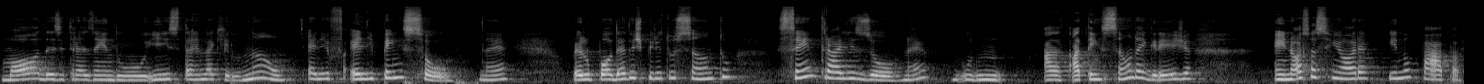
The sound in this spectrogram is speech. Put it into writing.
modas e trazendo isso, trazendo aquilo. Não, ele, ele pensou, né, pelo poder do Espírito Santo, centralizou, né, a atenção da igreja em Nossa Senhora e no Papa.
